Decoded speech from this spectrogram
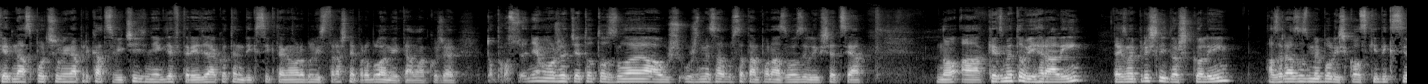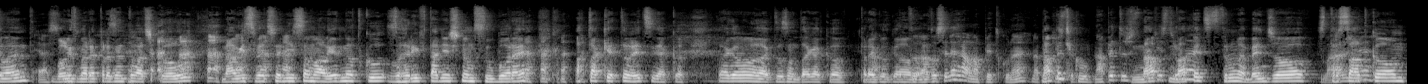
keď nás počuli napríklad cvičiť niekde v triede ako ten Dixie, tak nám robili strašné problémy tam, akože to proste nemôžete, toto zle a už, už, sme sa, už sa tam po nás vozili všetci. No a keď sme to vyhrali, tak sme prišli do školy a zrazu sme boli školský Dixieland, Jasne. boli sme reprezentovať školu, na vysvedčení som mal jednotku z hry v tanečnom súbore a takéto veci, ako, tak, no, tak to som tak ako pregogal. A to, a to si nehral na pietku, ne? Na, na peťku. Na, petu, na, na päť strune banjo s trsátkom,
